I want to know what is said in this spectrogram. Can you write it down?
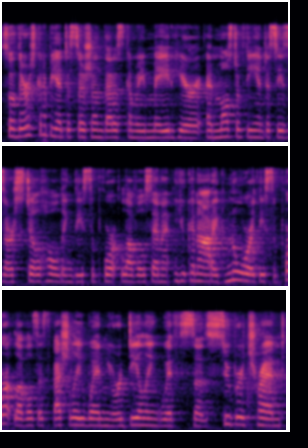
So there's going to be a decision that is going to be made here, and most of the indices are still holding these support levels, and you cannot ignore these support levels, especially when you're dealing with a super trend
